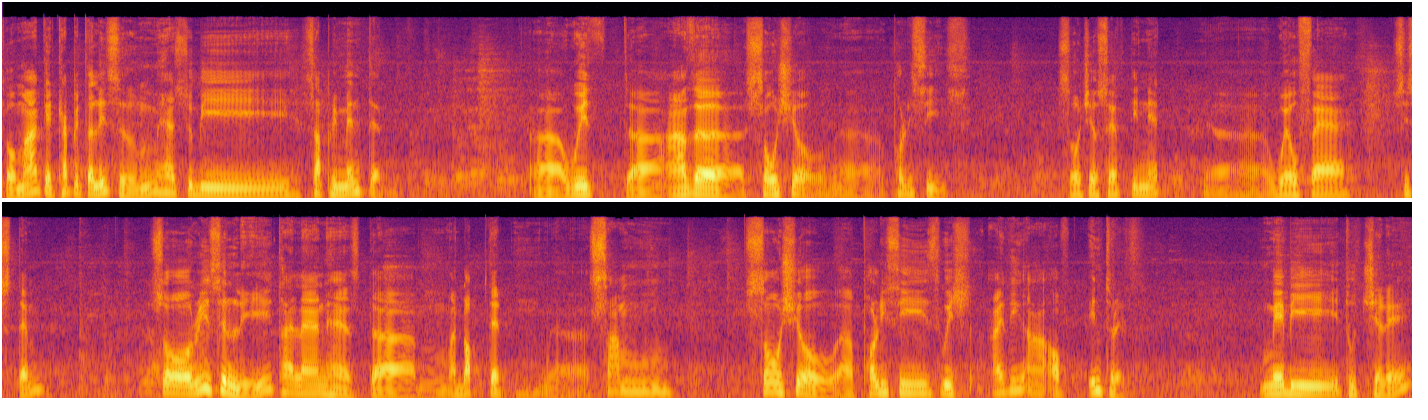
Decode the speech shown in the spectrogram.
So market capitalism has to be supplemented uh, with other social uh, policies, social safety net, uh, welfare system. So recently, Thailand has um, adopted uh, some social uh, policies which I think are of interest. Maybe to Chile,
